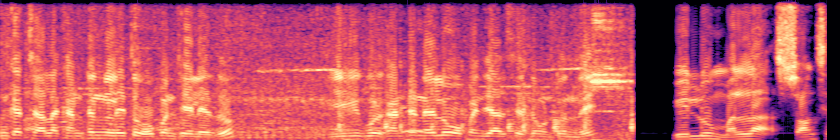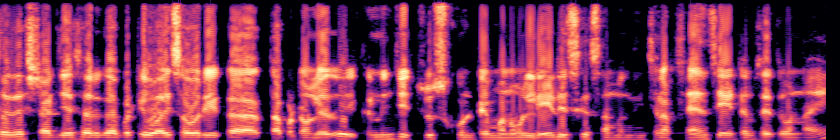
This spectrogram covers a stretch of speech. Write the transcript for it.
ఇంకా చాలా కంటైనర్లు అయితే ఓపెన్ చేయలేదు. ఈ కూడా కంటైనర్లు ఓపెన్ చేయాల్సి అయితే ఉంటుంది. వీళ్ళు మళ్ళా సాంగ్స్ అయితే స్టార్ట్ చేశారు కాబట్టి వాయిస్ ఓవర్ ఇక తప్పటం లేదు. ఇక్కడ నుంచి చూసుకుంటే మనం లేడీస్కి సంబంధించిన ఫ్యాన్సీ ఐటమ్స్ అయితే ఉన్నాయి.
